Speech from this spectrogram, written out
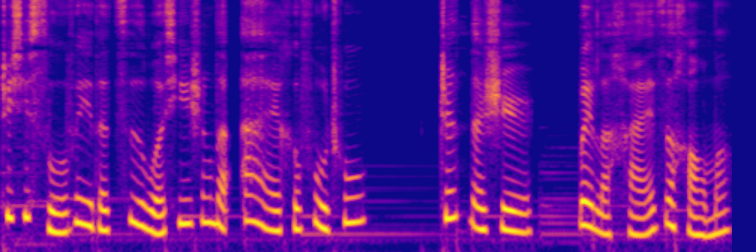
这些所谓的自我牺牲的爱和付出，真的是为了孩子好吗？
